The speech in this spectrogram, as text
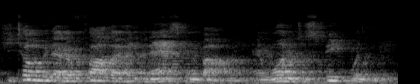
She told me that her father had been asking about me and wanted to speak with me.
